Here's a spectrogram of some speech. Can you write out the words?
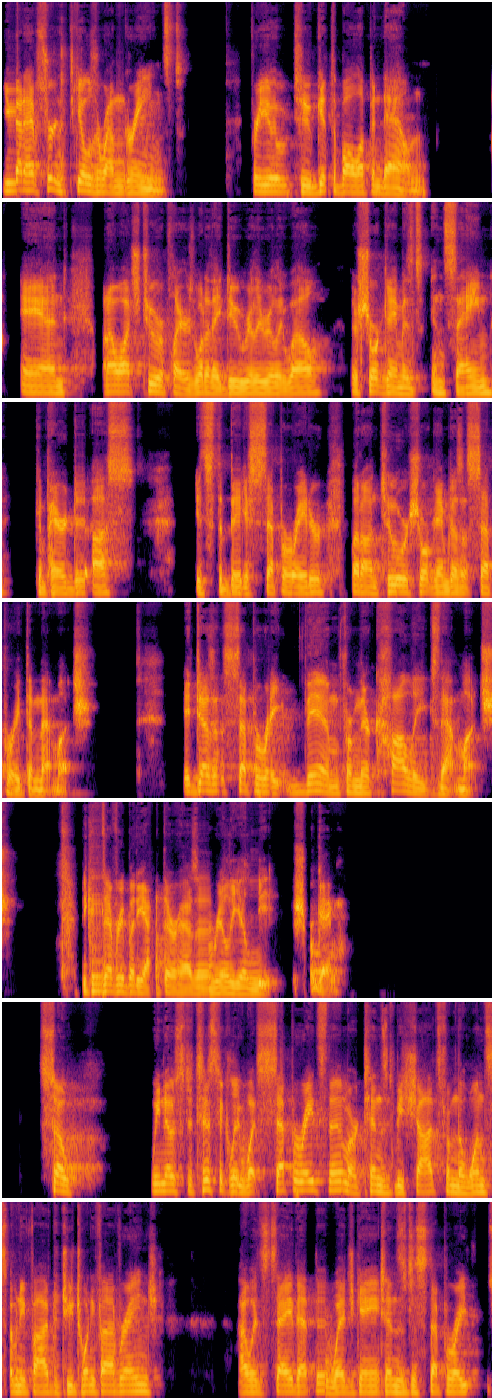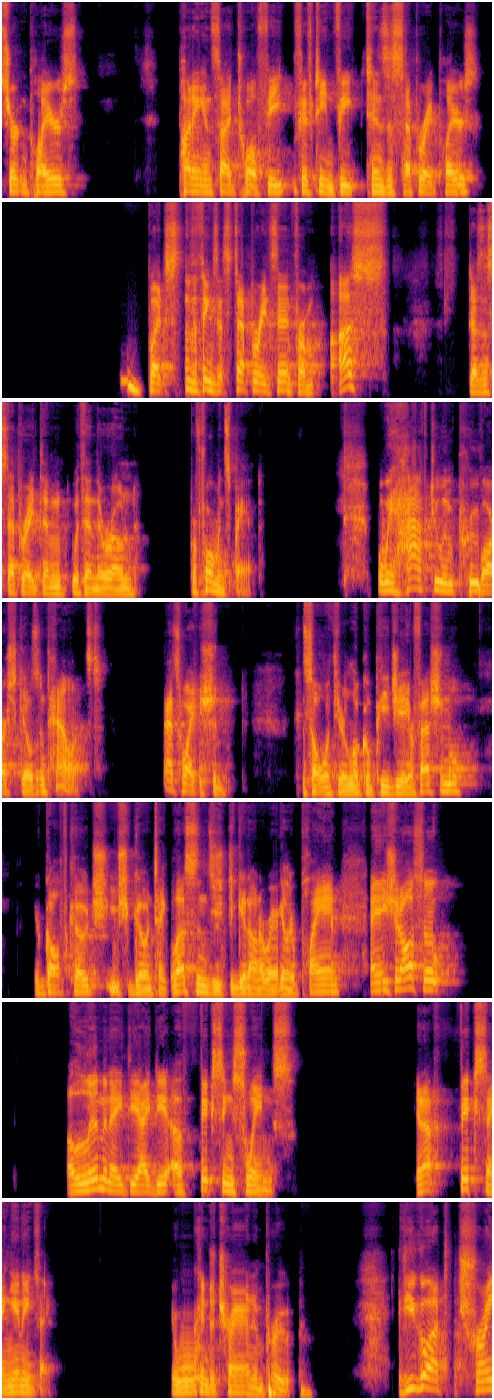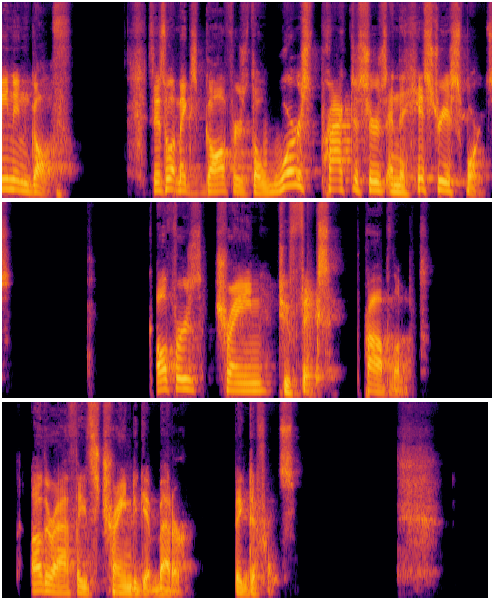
You've got to have certain skills around greens for you to get the ball up and down. And when I watch tour players, what do they do really, really well? Their short game is insane compared to us. It's the biggest separator, but on tour, short game doesn't separate them that much. It doesn't separate them from their colleagues that much because everybody out there has a really elite short game. So we know statistically what separates them or tends to be shots from the 175 to 225 range I would say that the wedge game tends to separate certain players. Putting inside 12 feet, 15 feet tends to separate players. But some of the things that separates them from us doesn't separate them within their own performance band. But we have to improve our skills and talents. That's why you should consult with your local PGA professional. your golf coach. You should go and take lessons. You should get on a regular plan. And you should also eliminate the idea of fixing swings. You're not fixing anything, you're working to train and improve. If you go out to train in golf, this is what makes golfers the worst practicers in the history of sports. Golfers train to fix problems. Other athletes train to get better. Big difference.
